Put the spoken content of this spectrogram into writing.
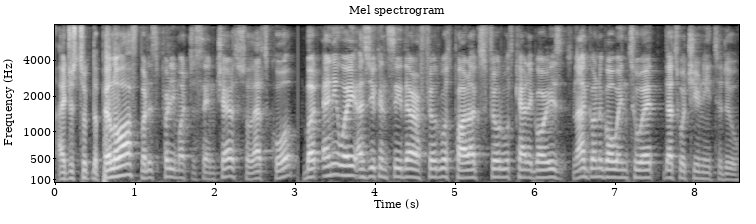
I just took the pillow off, but it's pretty much the same chair, so that's cool. But anyway, as you can see, they are filled with products, filled with categories. It's not gonna go into it. That's what you need to do.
